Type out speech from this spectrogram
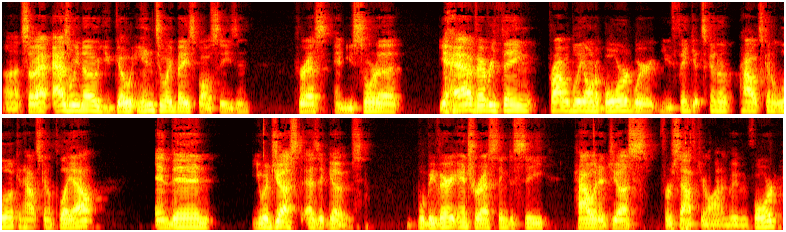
Uh, so a, as we know, you go into a baseball season, Chris, and you sort of you have everything probably on a board where you think it's gonna how it's gonna look and how it's gonna play out, and then you adjust as it goes. Will be very interesting to see how it adjusts for South Carolina moving forward?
